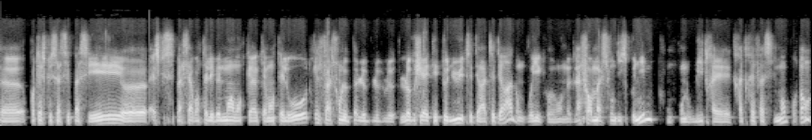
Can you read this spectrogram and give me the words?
euh, quand est-ce que ça s'est passé euh, Est-ce que c'est passé avant tel événement avant qu'avant tel autre Quelle façon l'objet a été tenu, etc., etc. Donc, vous voyez qu'on a de l'information disponible qu'on oublie très, très, très facilement. Pourtant,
